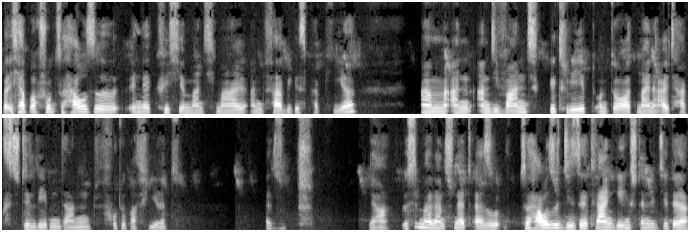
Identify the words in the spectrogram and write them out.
weil ich habe auch schon zu Hause in der Küche manchmal ein farbiges Papier ähm, an, an die Wand geklebt und dort meine Alltagsstillleben dann fotografiert. Also ja, ist immer ganz nett. Also zu Hause diese kleinen Gegenstände, die da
